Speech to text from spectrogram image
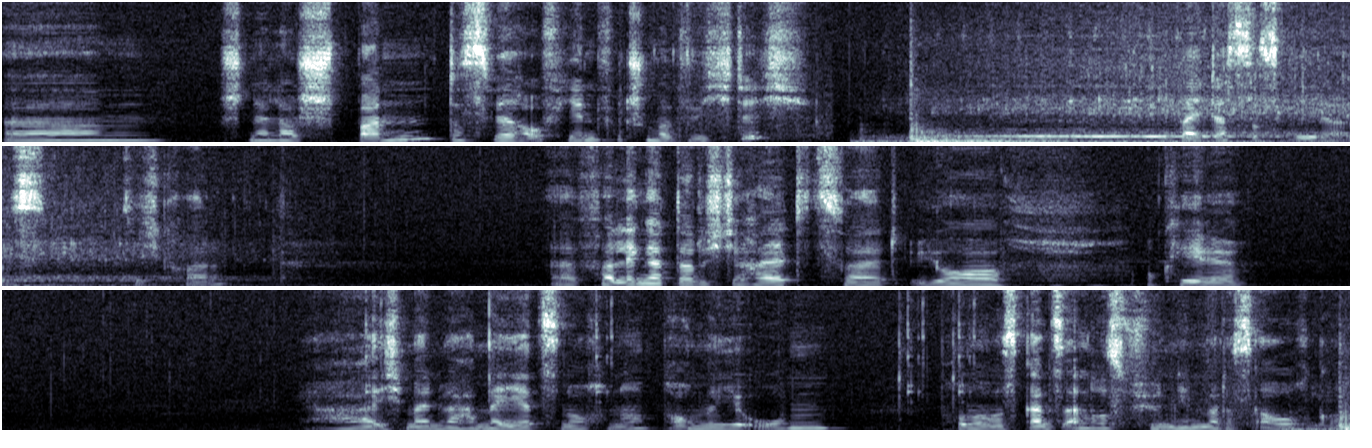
Ähm, schneller Spannen. Das wäre auf jeden Fall schon mal wichtig. Wobei das das Leder ist. Sehe ich gerade. Äh, verlängert dadurch die Haltezeit. Ja, okay. Ja, ich meine, wir haben ja jetzt noch, ne? Brauchen wir hier oben, brauchen wir was ganz anderes für? Nehmen wir das auch, komm.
